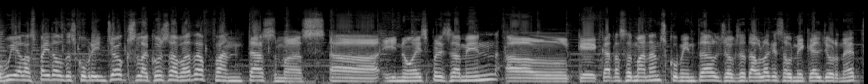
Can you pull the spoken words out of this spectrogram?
Avui a l'espai del Descobrint Jocs la cosa va de fantasmes uh, i no és precisament el que cada setmana ens comenta els Jocs de Taula, que és el Miquel Jornet,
